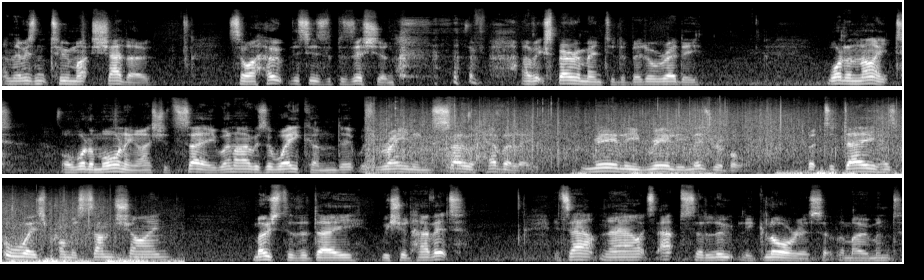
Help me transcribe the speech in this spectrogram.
and there isn't too much shadow. So I hope this is the position. I've experimented a bit already. What a night or what a morning I should say, when I was awakened it was raining so heavily, really, really miserable. But today has always promised sunshine. Most of the day we should have it. It's out now, it's absolutely glorious at the moment.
